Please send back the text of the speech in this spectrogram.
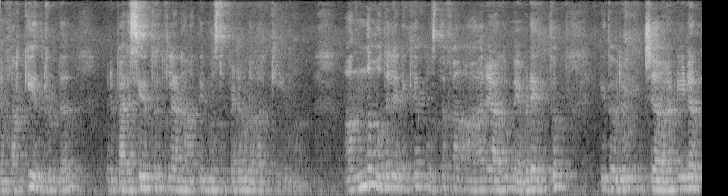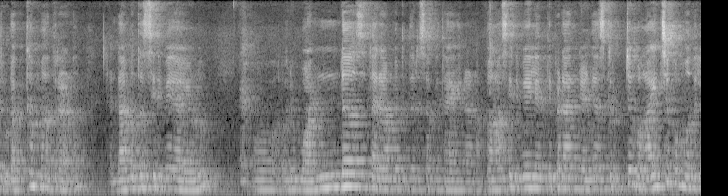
ഞാൻ വർക്ക് ചെയ്തിട്ടുണ്ട്. ഒരു പരസ്യചിത്രത്തിലാണ് ആദ്യം മുസ്തഫയുടെ കൂടെ വർക്ക് ചെയ്യുന്നത്. അന്ന് മുതൽ എനിക്ക് മുസ്തഫ ആരാകും എവിടെ എത്തും ഇതൊരു ജേർണിയുടെ തുടക്കം മാത്രമാണ്. രണ്ടാമത്തെ സിനിമയായുള്ളൂ. ഒരു വണ്ടേഴ്സ് തരാൻ പറ്റുന്ന ഒരു സംവിധായകനാണ്. അപ്പോൾ ആ സിനിമയിൽ എത്തിപ്പെടാൻ കഴിഞ്ഞ സ്ക്രിപ്റ്റ് വായിച്ചപ്പോൾ മുതൽ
